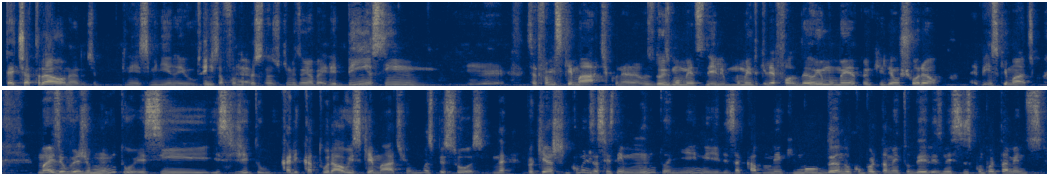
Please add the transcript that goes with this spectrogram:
até teatral, né? Tipo, que nem esse menino aí, o que está falando é. do personagem do Yaiba, ele é bem assim, de certa forma esquemático, né? Os dois momentos dele, o momento que ele é fodão e o momento em que ele é um chorão, é bem esquemático. Mas eu vejo muito esse esse jeito caricatural e esquemático em algumas pessoas, né? Porque acho que como eles assistem muito anime, eles acabam meio que moldando o comportamento deles nesses comportamentos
